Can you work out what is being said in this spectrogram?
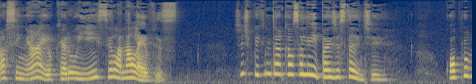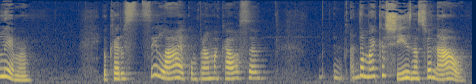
assim, ah, eu quero ir, sei lá, na Leves. Gente, por que, não tem a calça ali, pai gestante? Qual o problema? Eu quero, sei lá, comprar uma calça da marca X, nacional.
